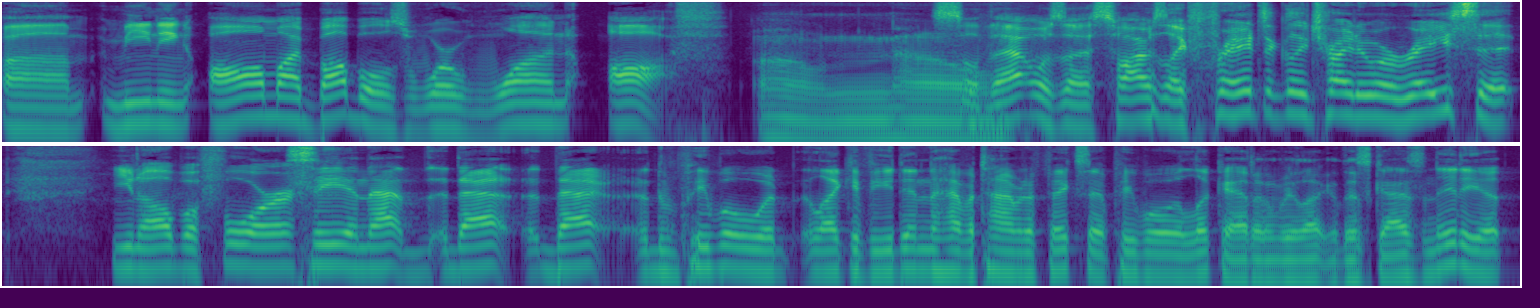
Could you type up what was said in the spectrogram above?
Um, meaning all my bubbles were one off. Oh no! So that was a so I was like frantically trying to erase it, you know, before See, and that that that people would like if you didn't have a time to fix it, people would look at it and be like, "This guy's an idiot."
